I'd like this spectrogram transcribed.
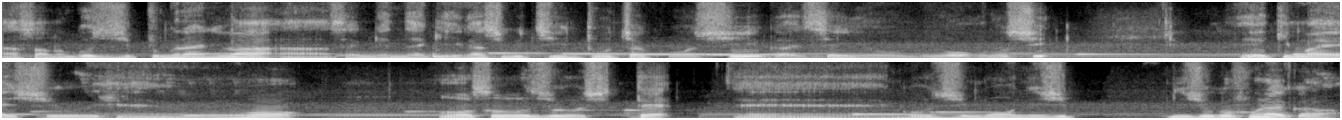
朝の5時10分ぐらいには宣言台駅東口に到着をし、外線用具を下ろし、駅前周辺を掃除をして、えー、5時もう20 25分ぐらいから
